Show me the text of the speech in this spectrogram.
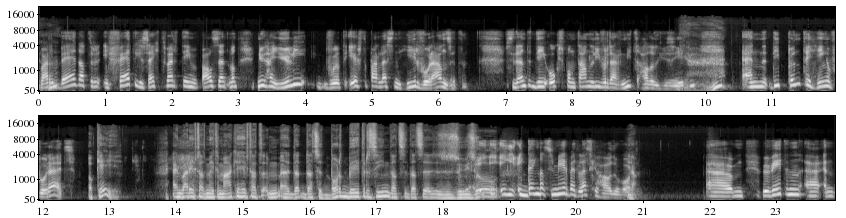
Waarbij dat er in feite gezegd werd tegen bepaalde studenten, want nu gaan jullie bijvoorbeeld de eerste paar lessen hier vooraan zitten. Studenten die ook spontaan liever daar niet hadden gezeten. En die punten gingen vooruit. Oké. En waar heeft dat mee te maken? Heeft dat, mm, eh, dat, dat ze het bord beter zien? Dat ze, dat ze sowieso... Ik, ik, ik denk dat ze meer bij de les gehouden worden. Ehm, we weten, eh, en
